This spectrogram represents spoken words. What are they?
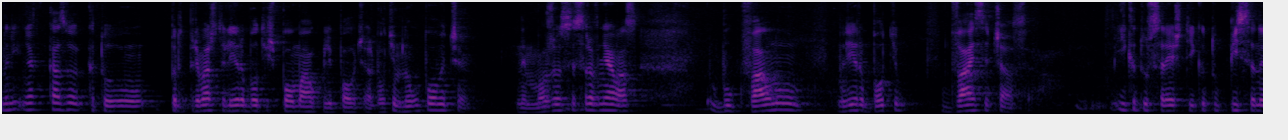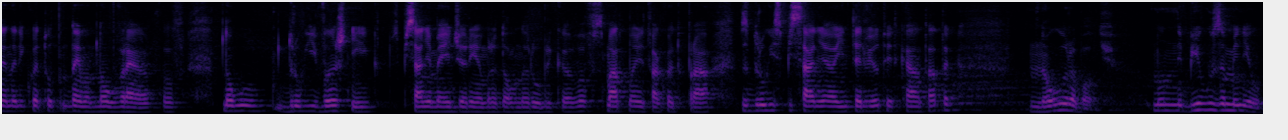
Нали, някой казва, като предприемач, дали работиш по-малко или повече. Работя много повече. Не може да се сравнява. Аз буквално нали, работя 20 часа. И като срещи, и като писане, нали, което отнема много време. В много други външни списания менеджери имам редовна рубрика. В Smart Money това, което правя. За други списания, интервюта и така нататък. Много работя. Но не би го заменил.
